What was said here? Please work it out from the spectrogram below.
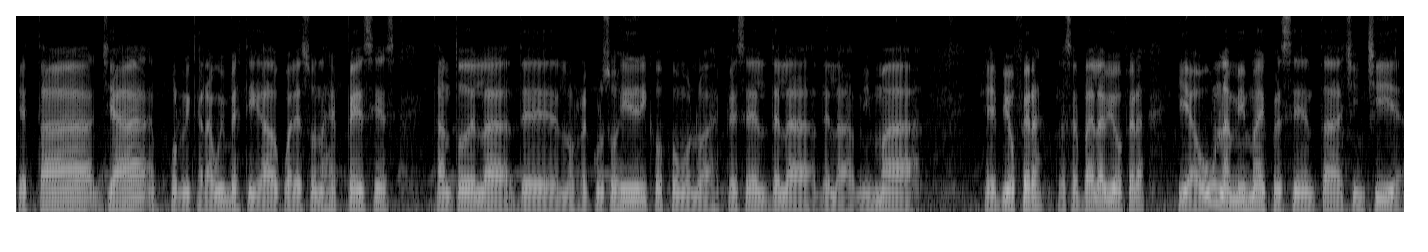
Está ya por Nicaragua investigado cuáles son las especies, tanto de, la, de los recursos hídricos como las especies de la, de la misma eh, biosfera, reserva de la biosfera, y aún la misma expresidenta Chinchilla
